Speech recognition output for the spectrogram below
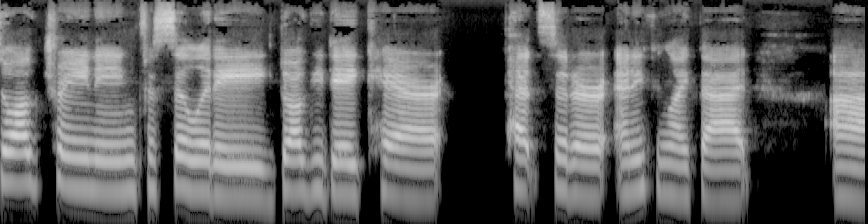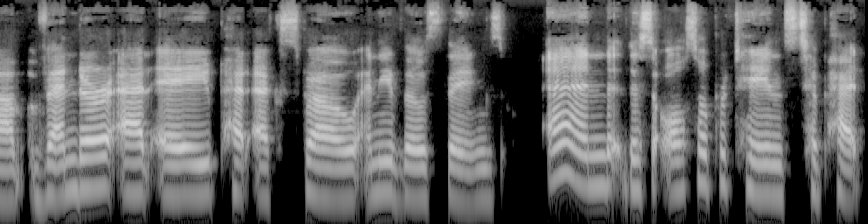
dog training facility, doggy daycare, pet sitter, anything like that, um, vendor at a pet expo, any of those things. And this also pertains to pet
